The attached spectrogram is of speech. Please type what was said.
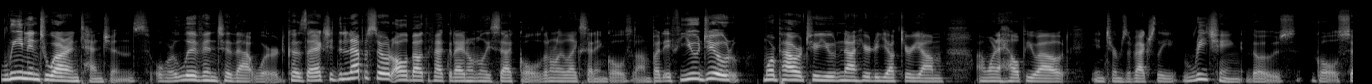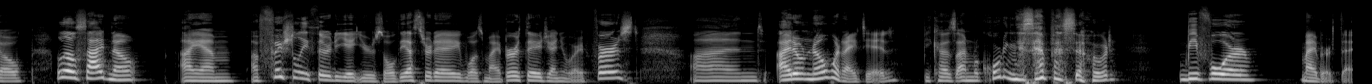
lean into our intentions or live into that word. Because i actually did an episode all about the fact that i don't really set goals. I don't really like setting goals. Um, but if you do more power to you. Not here to yuck your yum. I want to help you out in terms of actually reaching those goals. So a little side note i am officially 38 years old. Yesterday was my birthday january 1st and i don't know what i did because i'm recording this episode before my birthday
